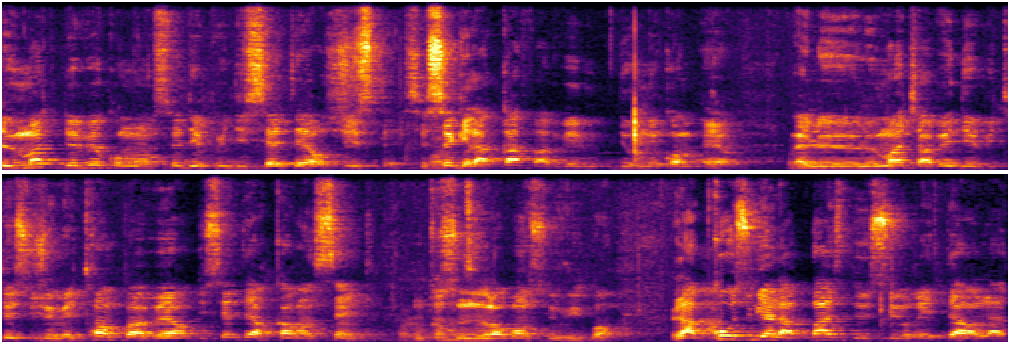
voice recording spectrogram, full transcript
le match devait commencer depuis 17h juste. C'est ce que la CAF avait donné comme heure. Mais le, le match avait débuté, si je ne me trompe pas, vers 17h45. Nous tous, nous l'avons suivi. Bon. La cause, oui, à la base de ce retard-là,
